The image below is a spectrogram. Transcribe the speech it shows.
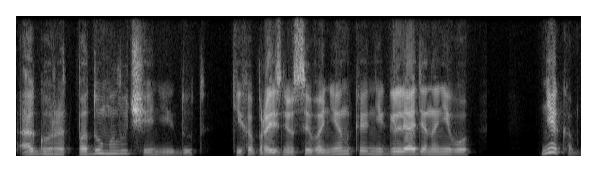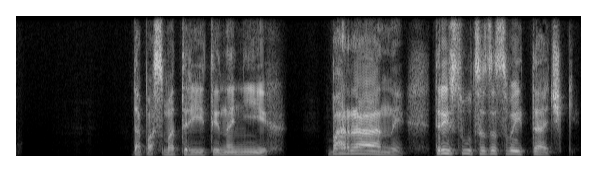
А город подумал, учения идут. Тихо произнес Иваненко, не глядя на него. Некому. Да посмотри ты на них! Бараны! Трясутся за свои тачки.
